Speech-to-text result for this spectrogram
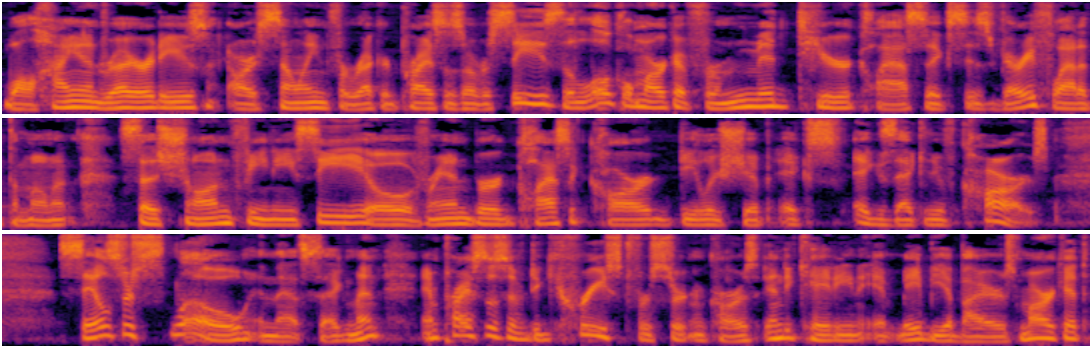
While high end rarities are selling for record prices overseas, the local market for mid tier classics is very flat at the moment, says Sean Feeney CEO of Randburg Classic Car Dealership Ex- Executive Cars. Sales are slow in that segment and prices have decreased for certain cars, indicating it may be a buyer's market.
